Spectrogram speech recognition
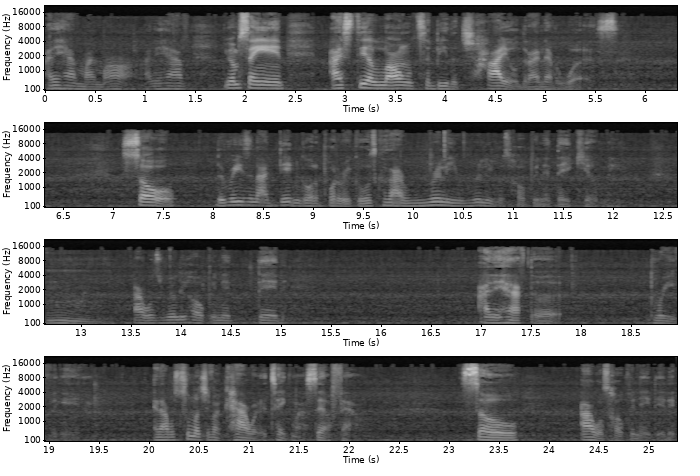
I didn't have my mom. I didn't have, you know what I'm saying? I still longed to be the child that I never was. So the reason I didn't go to Puerto Rico was because I really, really was hoping that they killed me. Mm. I was really hoping that, that I didn't have to breathe again. And I was too much of a coward to take myself out. So I was hoping they did it.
